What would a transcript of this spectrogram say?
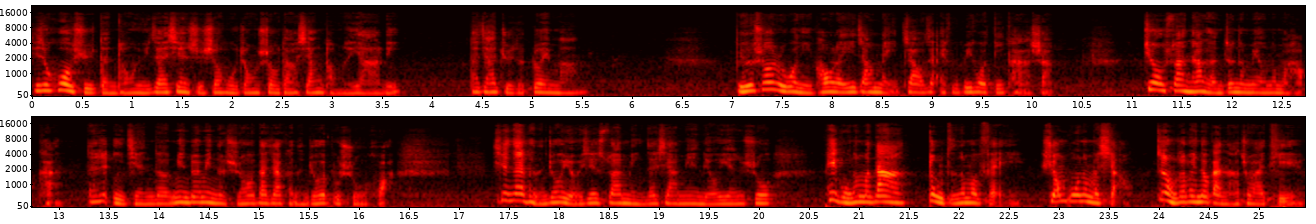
其实或许等同于在现实生活中受到相同的压力。大家觉得对吗？比如说，如果你 PO 了一张美照在 FB 或 D 卡上，就算它可能真的没有那么好看，但是以前的面对面的时候，大家可能就会不说话。现在可能就会有一些酸民在下面留言说：“屁股那么大，肚子那么肥，胸部那么小。”这种照片都敢拿出来贴，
